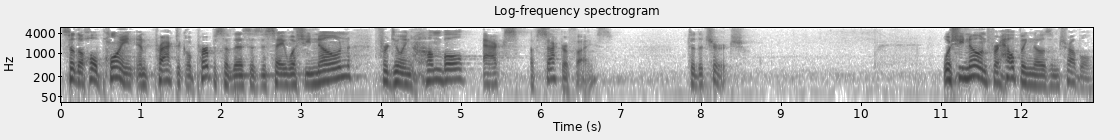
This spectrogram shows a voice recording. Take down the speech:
So the whole point and practical purpose of this is to say, was she known for doing humble acts of sacrifice to the church? Was she known for helping those in trouble,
